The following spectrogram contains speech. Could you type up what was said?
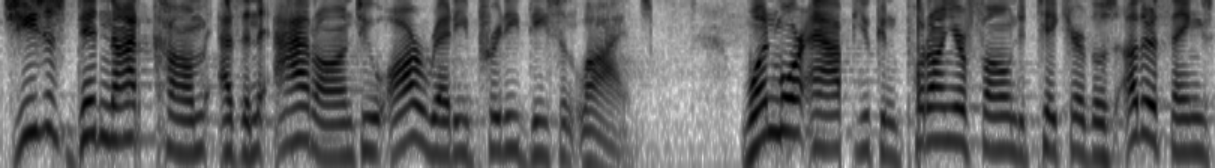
Jesus did not come as an add on to already pretty decent lives. One more app you can put on your phone to take care of those other things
